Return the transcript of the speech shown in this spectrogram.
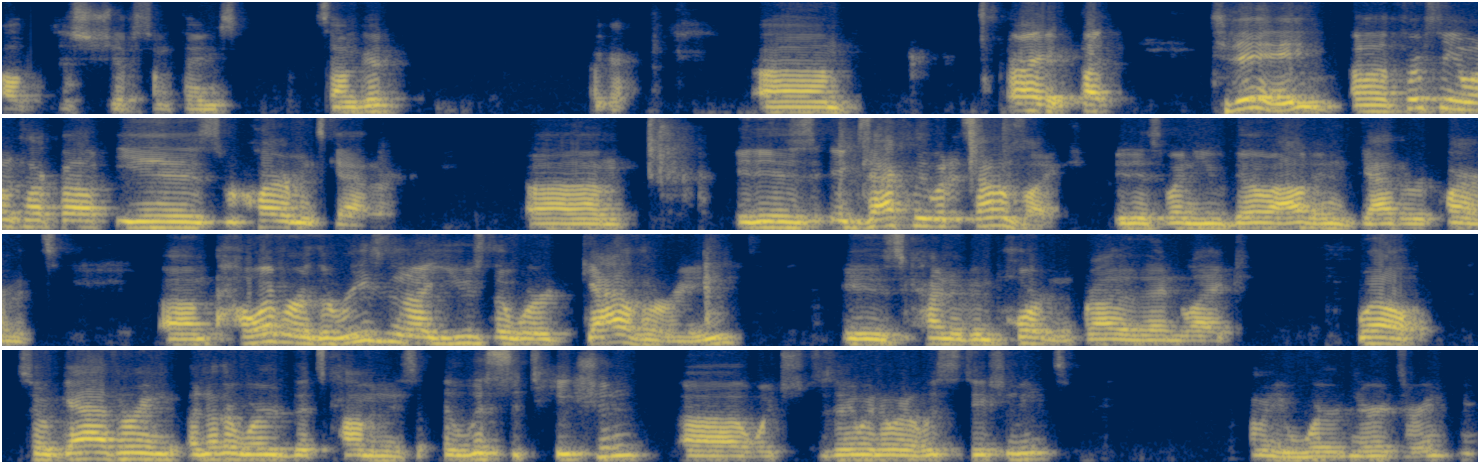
I'll just shift some things. Sound good? Okay. Um, all right, but today, uh, first thing I want to talk about is requirements gathering. Um, it is exactly what it sounds like. It is when you go out and gather requirements. Um, however, the reason I use the word gathering is kind of important rather than like, well, so gathering, another word that's common is elicitation, uh, which does anyone know what elicitation means? How many word nerds are in here?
